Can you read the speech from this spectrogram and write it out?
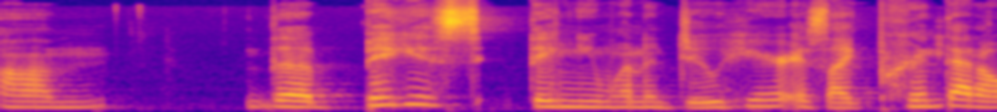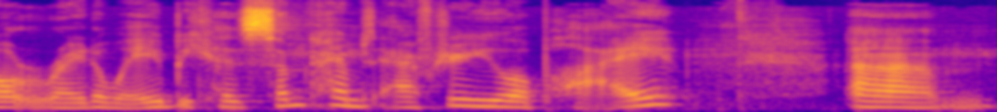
Um, the biggest thing you want to do here is like print that out right away because sometimes after you apply, um,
